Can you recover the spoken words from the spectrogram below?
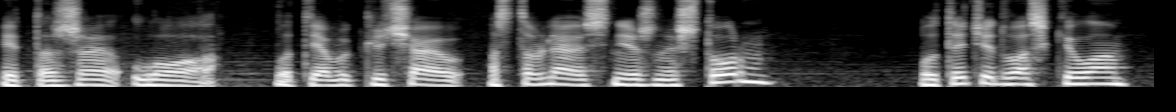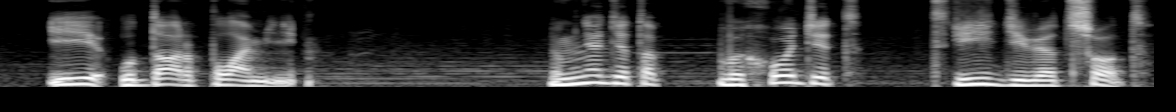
этаже Лоа. Вот я выключаю, оставляю Снежный Шторм, вот эти два скилла и Удар Пламени. У меня где-то выходит 3900.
